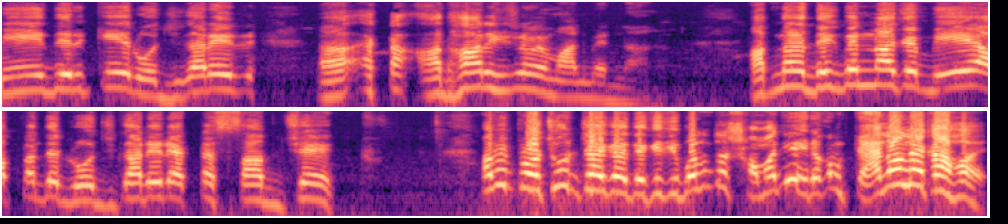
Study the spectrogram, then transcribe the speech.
মেয়েদেরকে রোজগারের একটা আধার হিসেবে মানবেন না। আপনারা দেখবেন না যে মেয়ে আপনাদের রোজগারের একটা সাবজেক্ট আমি প্রচুর জায়গায় দেখেছি, বলুন তো সমাজে এরকম কেন লেখা হয়?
